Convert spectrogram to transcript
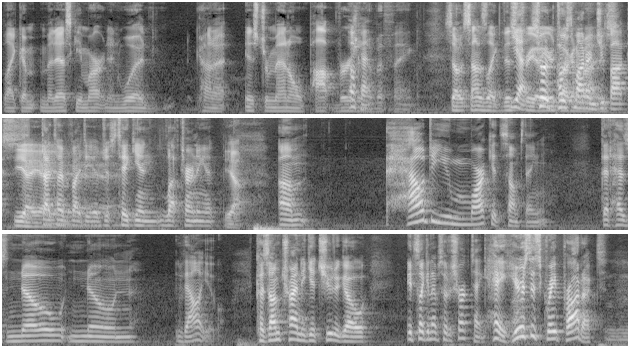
like a Medeski, Martin, and Wood kind of instrumental pop version Okay. of a thing. So it sounds like this yeah, trio. sort of postmodern jukebox. Yeah, yeah, that yeah, type of yeah, idea yeah, of just taking in left turning it. yeah. Um, how do you market something that has no known value? Because I'm trying to get you to go. It's like an episode of Shark Tank. Hey, here's this great product. Mm-hmm.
